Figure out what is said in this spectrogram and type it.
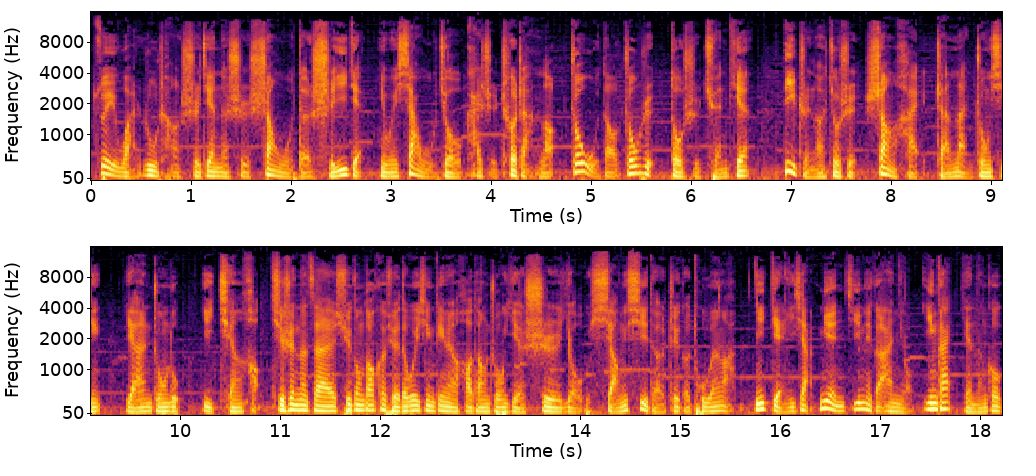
最晚入场时间呢是上午的十一点，因为下午就开始撤展了。周五到周日都是全天，地址呢就是上海展览中心延安中路一千号。其实呢，在旭东刀科学的微信订阅号当中也是有详细的这个图文啊，你点一下面基那个按钮，应该也能够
